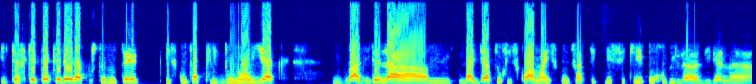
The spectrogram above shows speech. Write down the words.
ikerketek ere erakusten dute hizkuntza klikdun horiak badirela um, ba jatorrizko ama hizkuntzatik biziki urbil uh, diren uh,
